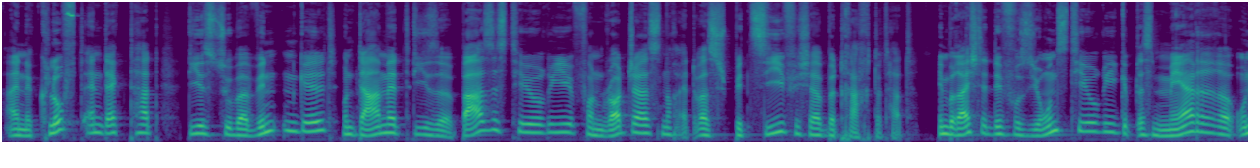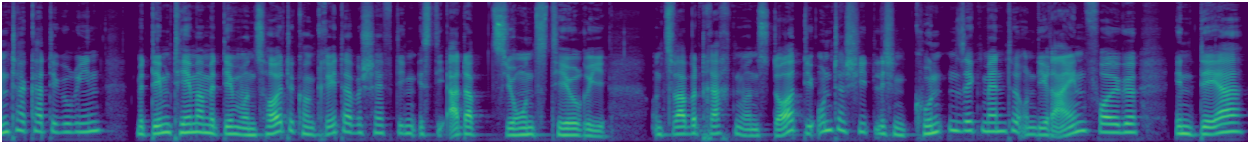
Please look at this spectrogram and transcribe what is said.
eine Kluft entdeckt hat, die es zu überwinden gilt und damit diese Basistheorie von Rogers noch etwas spezifischer betrachtet hat. Im Bereich der Diffusionstheorie gibt es mehrere Unterkategorien. Mit dem Thema, mit dem wir uns heute konkreter beschäftigen, ist die Adaptionstheorie. Und zwar betrachten wir uns dort die unterschiedlichen Kundensegmente und die Reihenfolge, in der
